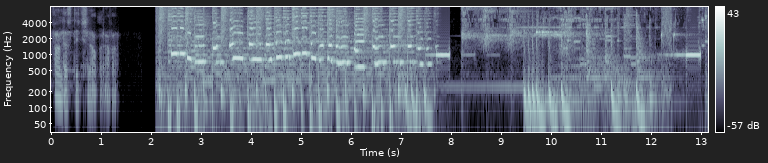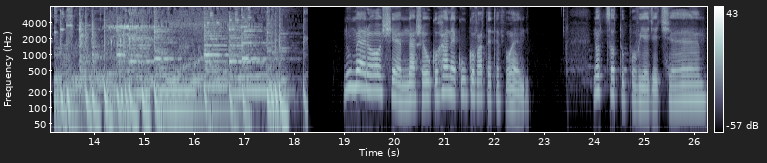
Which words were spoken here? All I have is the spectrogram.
Fantastyczna oprawa. Numer 8. Nasze ukochane kółkowate TVN. No co tu powiedzieć? em,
